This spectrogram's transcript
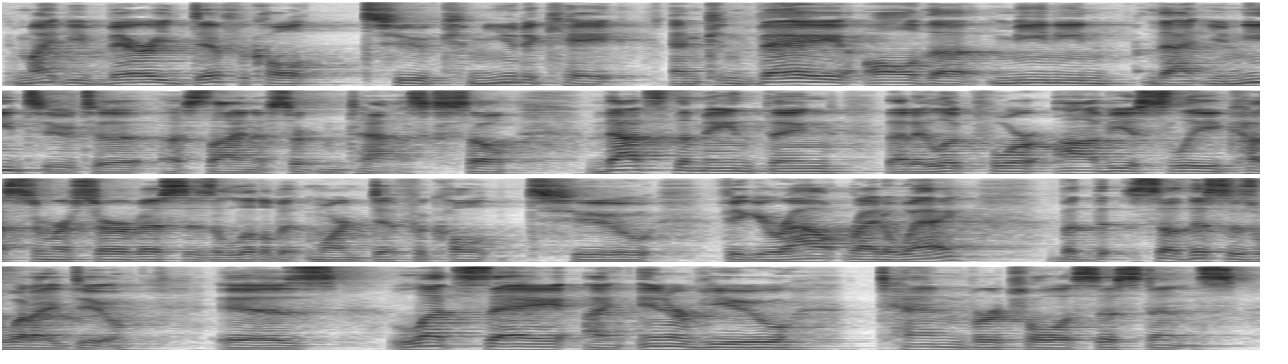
it might be very difficult to communicate and convey all the meaning that you need to to assign a certain task. So that's the main thing that I look for. Obviously, customer service is a little bit more difficult to figure out right away, but th- so this is what I do is let's say I interview 10 virtual assistants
